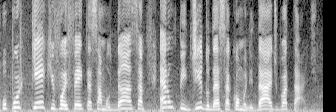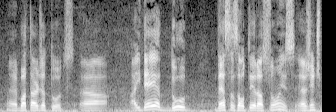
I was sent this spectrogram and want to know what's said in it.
O porquê que foi feita essa mudança? Era um pedido dessa comunidade? Boa tarde. É, boa tarde a todos. Uh, a ideia do dessas alterações é a gente,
